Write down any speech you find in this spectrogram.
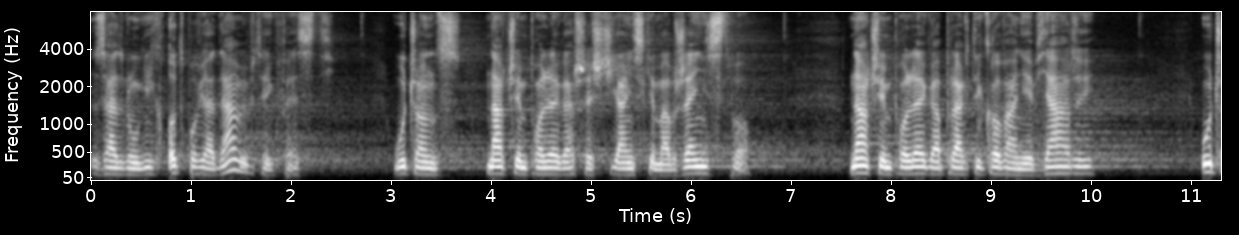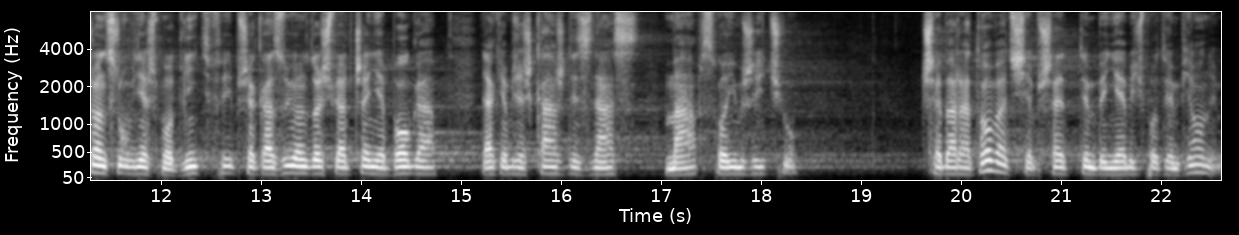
za drugich odpowiadamy w tej kwestii, ucząc na czym polega chrześcijańskie małżeństwo, na czym polega praktykowanie wiary, ucząc również modlitwy, przekazując doświadczenie Boga, jakie przecież każdy z nas ma w swoim życiu. Trzeba ratować się przed tym, by nie być potępionym.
